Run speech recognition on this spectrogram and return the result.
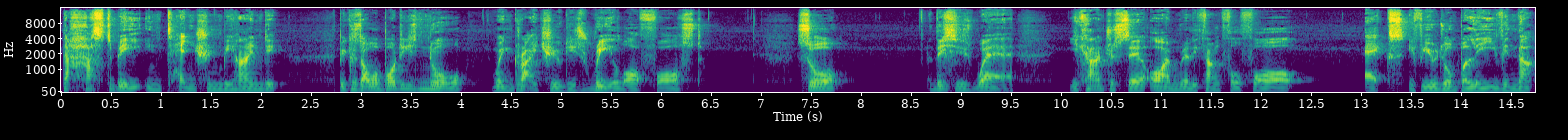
There has to be intention behind it because our bodies know when gratitude is real or forced. So, this is where you can't just say, Oh, I'm really thankful for X if you don't believe in that.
